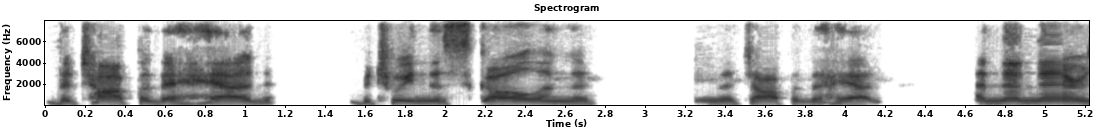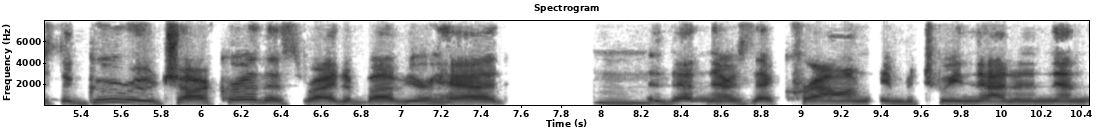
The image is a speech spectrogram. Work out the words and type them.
the top of the head between the skull and the, and the top of the head and then there's the guru chakra that's right above your head Mm-hmm. And then there's that crown in between that, and then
